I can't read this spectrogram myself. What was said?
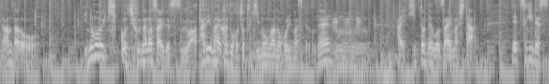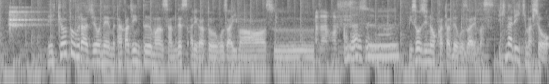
うん。なんだろう。井上菊子17歳です。は当たり前かどうかちょっと疑問が残りますけどね。うん。はいヒットでございました。え次です。え京都府ラジオネーム高人トゥーマンさんです。ありがとうございます。あざーすあざっす。みそじの方でございます。いきなりいきましょう。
